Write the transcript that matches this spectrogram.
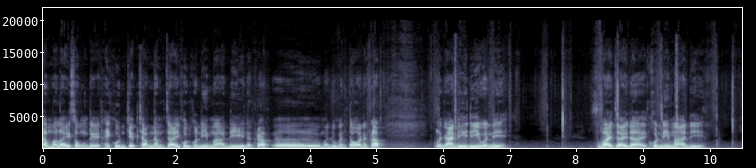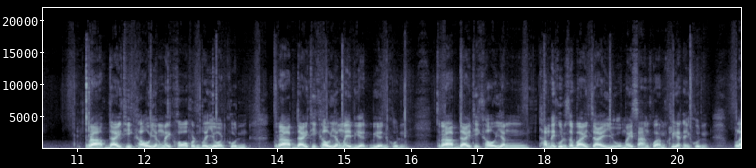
ทำอะไรส่งเดชให้คุณเจ็บช้ำน้ำใจคนคนนี้มาดีนะครับ เออ มาดูกันต่อนะครับพลังงานดีดีๆวันนี้ สบายใจได้ คนนี้มาดี ตราบใดที่เขายังไม่ขอผลประโยชน์คุณ ตราบใดที่เขายังไม่เบียดเบียนคุณ ตราบใดที่เขายังทำให้คุณสบายใจอยู่ ไม่สร้างความเครียดให้คุณ แปล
